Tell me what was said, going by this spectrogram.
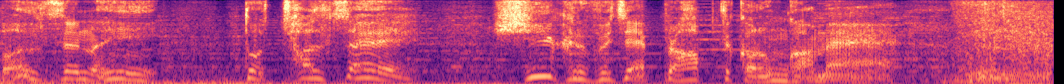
बल से नहीं तो छल से शीघ्र विजय प्राप्त करूँगा मैं।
